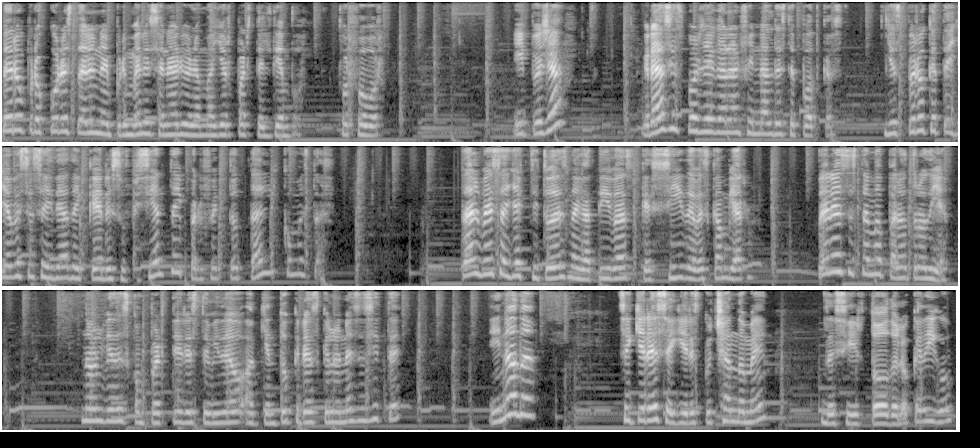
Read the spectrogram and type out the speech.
pero procura estar en el primer escenario la mayor parte del tiempo, por favor. Y pues ya, gracias por llegar al final de este podcast, y espero que te lleves esa idea de que eres suficiente y perfecto tal y como estás. Tal vez haya actitudes negativas que sí debes cambiar, pero ese es tema para otro día. No olvides compartir este video a quien tú creas que lo necesite Y nada, si quieres seguir escuchándome, decir todo lo que digo,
